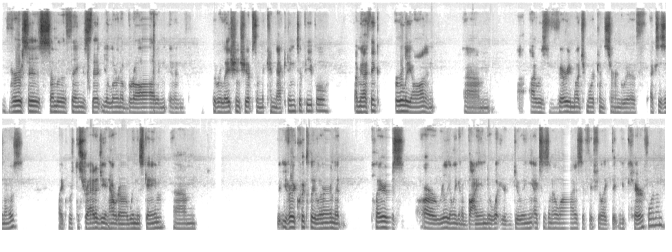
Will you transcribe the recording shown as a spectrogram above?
versus some of the things that you learn abroad and, and the relationships and the connecting to people. I mean, I think early on, and um, I was very much more concerned with X's and O's, like with the strategy and how we're going to win this game. Um, you very quickly learn that players are really only going to buy into what you're doing X's and O's if they feel like that you care for them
